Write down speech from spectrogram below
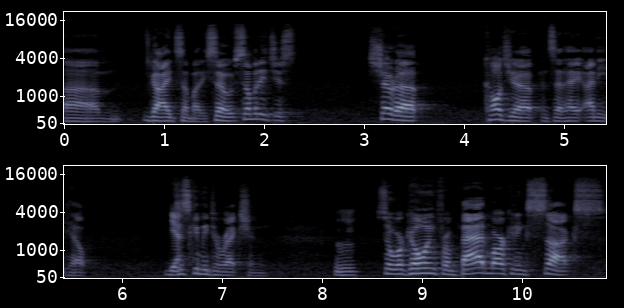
um, guide somebody? So, somebody just showed up, called you up, and said, "Hey, I need help. Yeah. Just give me direction." Mhm. So, we're going from bad marketing sucks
